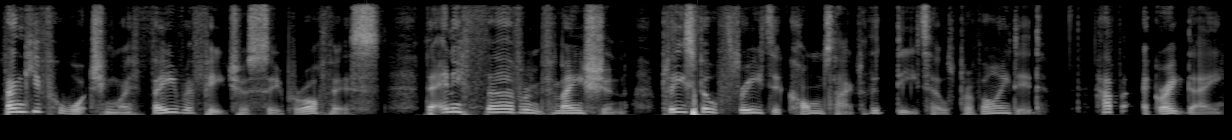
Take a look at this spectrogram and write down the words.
Thank you for watching my favourite feature of SuperOffice. For any further information, please feel free to contact the details provided. Have a great day.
